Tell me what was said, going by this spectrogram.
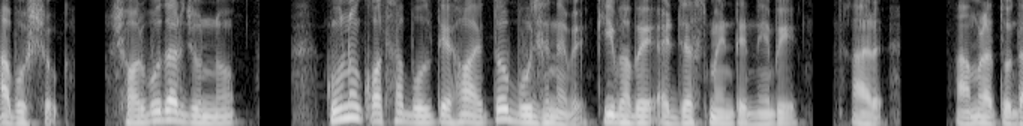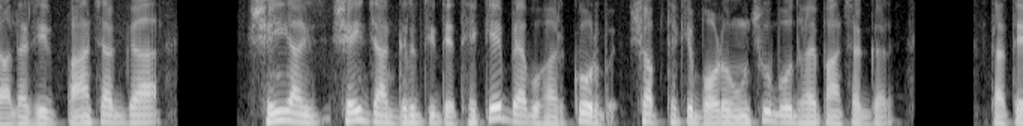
আবশ্যক। সর্বদার জন্য কোনো কথা বলতে হয় তো বুঝে নেবে কীভাবে অ্যাডজাস্টমেন্টে নেবে। আর আমরা তো দাদাজির পাঁচ আজ্ঞা সেই সেই জাগৃতিতে থেকে ব্যবহার করবে। সব থেকে বড় উঁচু বোধ হয় পাঁচ আজ্ঞার। তাতে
